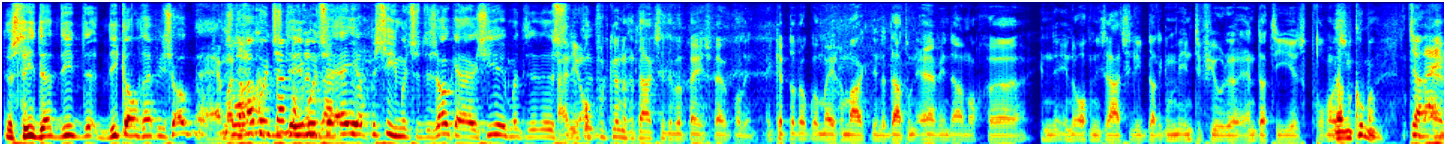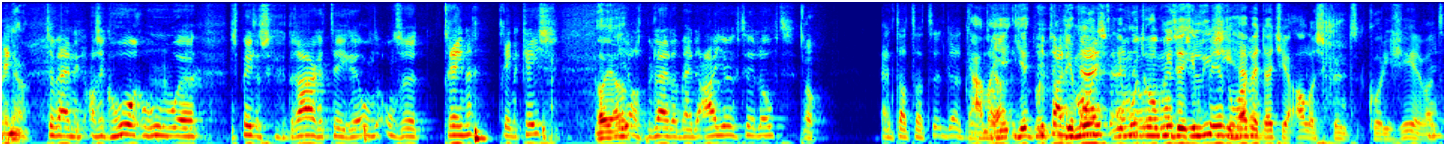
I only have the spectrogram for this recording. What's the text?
Dus die, die, die, die kant heb je dus ook nog. maar maar dan moet je, je moet ze, eh, ja, precies, moet ze dus ook ergens hier. Moet, dus, Ja, die opvoedkundige taak zit er bij PSV ook wel in. Ik heb dat ook wel meegemaakt, inderdaad, toen Erwin daar nog eh, in, de, in de organisatie liep, dat ik hem interviewde en dat hij... Ja, maar Koeman. Te weinig. ja. Te weinig. Als ik hoor hoe eh, spelers zich gedragen tegen onze, onze trainer, trainer Kees, Oh ja? die als begeleider bij de A-jeugd loopt. Oh. En dat, dat, dat, Ja, maar dat- je, je, je moet, je en moet ook niet de illusie worden. hebben dat je alles kunt corrigeren. Want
